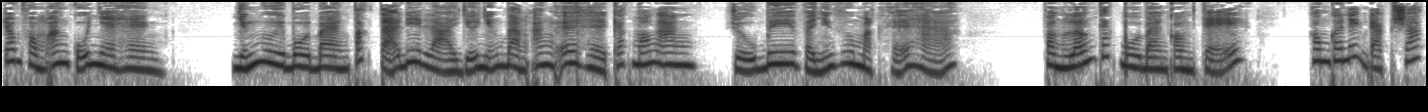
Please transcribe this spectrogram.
Trong phòng ăn của nhà hàng, những người bồi bàn tất tả đi lại giữa những bàn ăn ê hề các món ăn, rượu bia và những gương mặt hể hả. Phần lớn các bồi bàn còn trẻ, không có nét đặc sắc,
